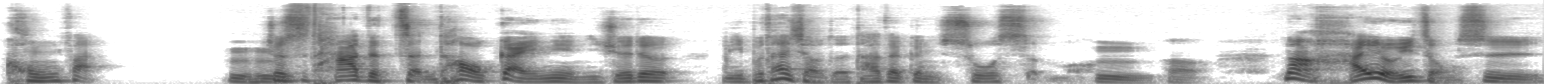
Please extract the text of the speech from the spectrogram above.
空泛，嗯，就是他的整套概念，你觉得你不太晓得他在跟你说什么，嗯。啊，那还有一种是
